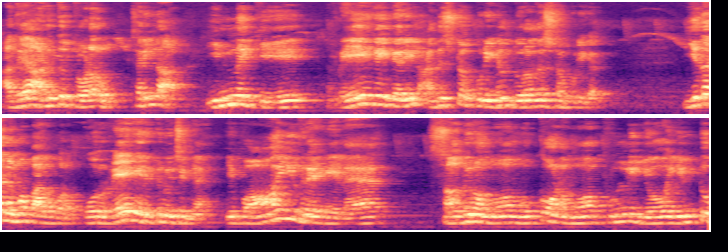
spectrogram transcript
அது அடுத்து தொடரும். சரிங்களா? இன்னைக்கு ரேகைகளில் அதிர்ஷ்ட குறிகள் துரதிர்ஷ்ட குறிகள் இதை நம்ம பார்க்க போறோம். ஒரு ரேகை இருக்குன்னு வச்சுங்க. இப்போ ஆயுள் ரேகையில சதுரமோ முக்கோணமோ புள்ளியோ இன்டூ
